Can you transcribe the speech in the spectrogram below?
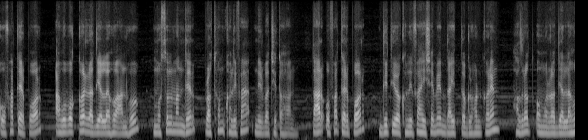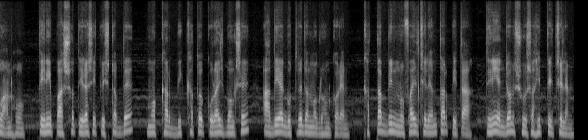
ওফাতের পর আবু বক্কর রাদিয়াল্লাহু আনহু মুসলমানদের প্রথম খলিফা নির্বাচিত হন। তার ওফাতের পর দ্বিতীয় খলিফা হিসেবে দায়িত্ব গ্রহণ করেন হজরত ওমর রাদিয়াল্লাহু আনহু। তিনি পাঁচশো তিরাশি খ্রিস্টাব্দে মক্কার বিখ্যাত কুরাইশ বংশে আদিয়া গোত্রে জন্মগ্রহণ করেন। খাত্তাব বিন নুফাইল ছিলেন তার পিতা। তিনি একজন সুসাহিত্যিক ছিলেন।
